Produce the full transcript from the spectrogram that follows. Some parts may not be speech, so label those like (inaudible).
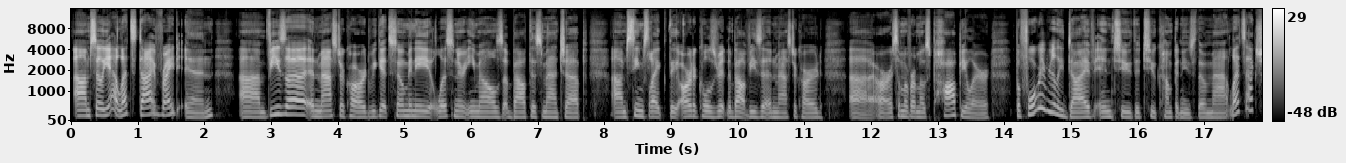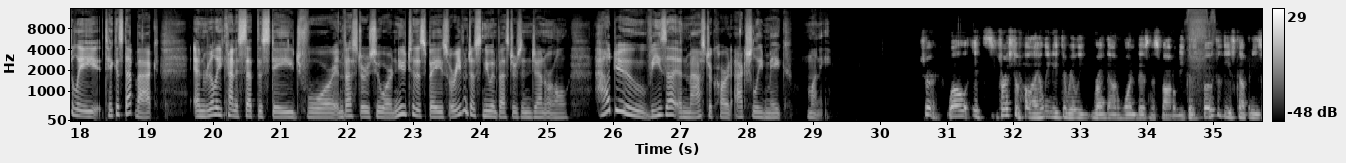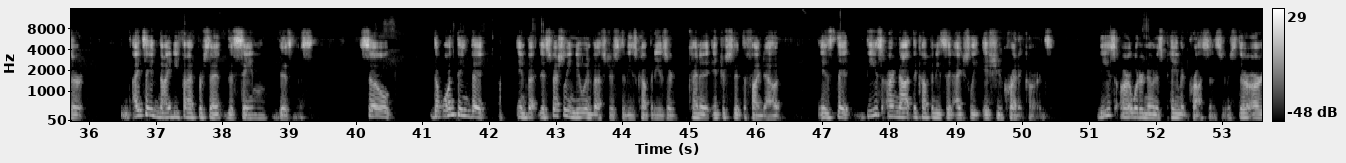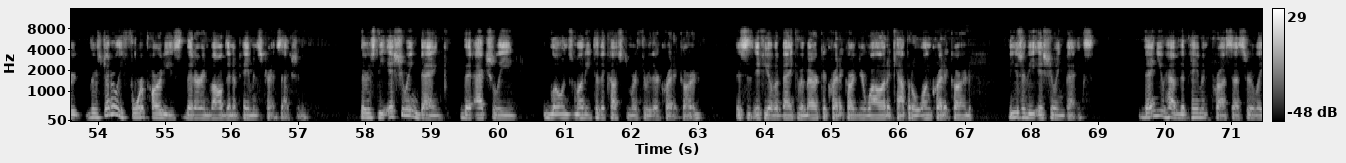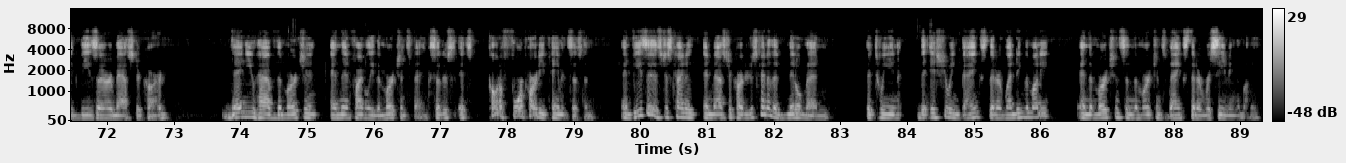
Um, so, yeah, let's dive right in. Um, Visa and MasterCard, we get so many listener emails about this matchup. Um, seems like the articles written about Visa and MasterCard uh, are some of our most popular. Before we really dive into the two companies, though, Matt, let's actually take a step back and really kind of set the stage for investors who are new to the space or even just new investors in general. How do Visa and MasterCard actually make money? Sure. Well, it's first of all, I only need to really run down one business model because both of these companies are, I'd say, 95% the same business. So, the one thing that, especially new investors to these companies, are kind of interested to find out is that these are not the companies that actually issue credit cards. These are what are known as payment processors. There are there's generally four parties that are involved in a payments transaction. There's the issuing bank that actually loans money to the customer through their credit card. This is if you have a Bank of America credit card in your wallet, a Capital One credit card. These are the issuing banks. Then you have the payment processor like Visa or MasterCard. Then you have the merchant, and then finally the merchant's bank. So there's it's called a four-party payment system. And Visa is just kind of and MasterCard are just kind of the middlemen between the issuing banks that are lending the money and the merchants and the merchants banks that are receiving the money.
